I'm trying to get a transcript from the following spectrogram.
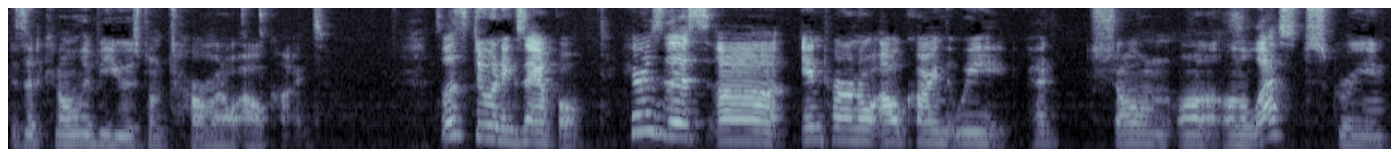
is that it can only be used on terminal alkynes. So let's do an example. Here's this uh, internal alkyne that we had shown on, on the last screen,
